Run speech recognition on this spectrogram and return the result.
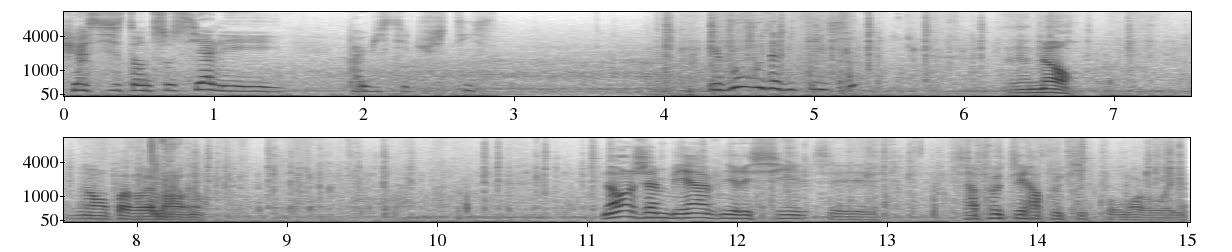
Je suis assistante sociale et pas huissier de justice. Et vous, vous habitez ici? Euh, Non. Non, pas vraiment, non. Non, j'aime bien venir ici. C'est un peu thérapeutique pour moi, vous voyez.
